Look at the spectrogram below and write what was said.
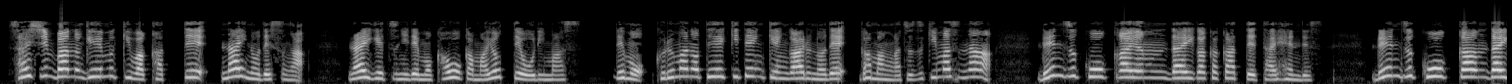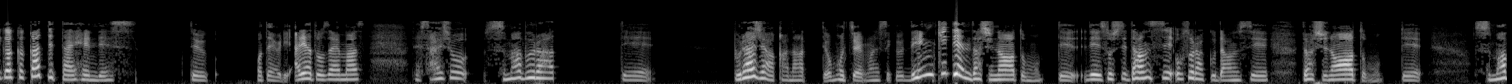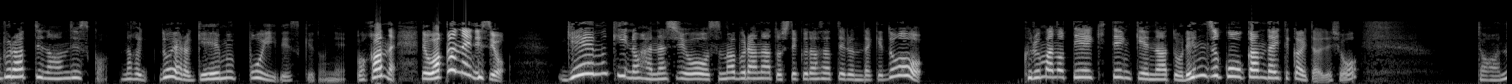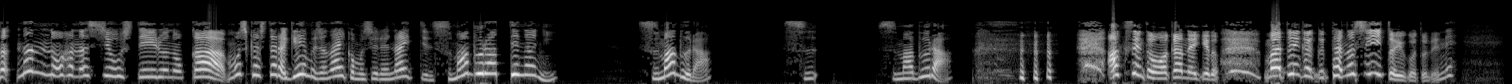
最新版のゲーム機は買ってないのですが、来月にでも買おうか迷っております。でも、車の定期点検があるので我慢が続きますな。レンズ交換代がかかって大変です。レンズ交換代がかかって大変です。というお便り、ありがとうございます。で、最初、スマブラって、ブラジャーかなって思っちゃいましたけど、電気店だしなぁと思って、で、そして男性、おそらく男性だしなぁと思って、スマブラって何ですか？なんか、どうやらゲームっぽいですけどね。わかんない。で、わかんないんですよ。ゲーム機の話をスマブラなとしてくださってるんだけど、車の定期点検の後、レンズ交換台って書いてあるでしょ？だ、な、何の話をしているのか、もしかしたらゲームじゃないかもしれないっていう、スマブラって何？スマブラ？ス、スマブラ？アクセントもわかんないけど。まあ、とにかく楽しいということでね。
